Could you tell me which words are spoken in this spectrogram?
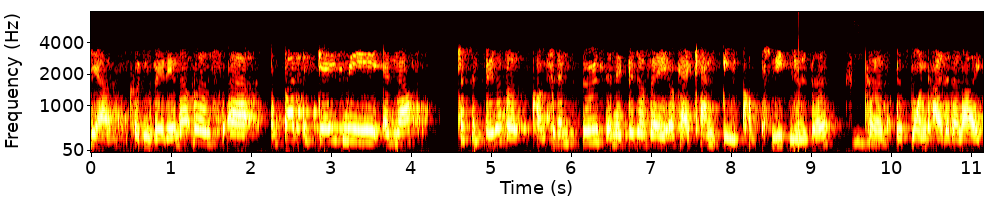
yeah, couldn't really. And that was, uh, but it gave me enough, just a bit of a confidence boost and a bit of a, okay, I can't be complete loser because this one guy that I like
